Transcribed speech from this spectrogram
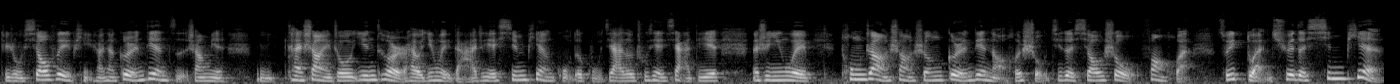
这种消费品上，像个人电子上面，你看上一周英特尔还有英伟达这些芯片股的股价都出现下跌，那是因为通胀上升，个人电脑和手机的销售放缓，所以短缺的芯片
